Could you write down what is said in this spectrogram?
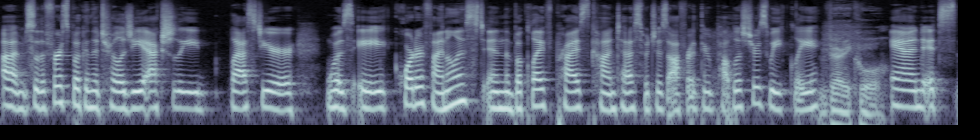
um, so the first book in the trilogy, actually last year was a quarter finalist in the BookLife Prize contest, which is offered through Publishers Weekly. very cool. And it's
